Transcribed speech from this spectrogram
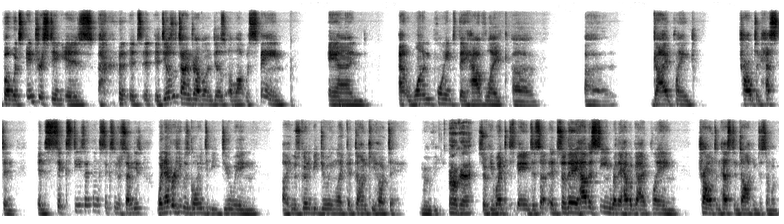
But what's interesting is it's it, it deals with time travel and deals a lot with Spain. And at one point they have like a, a guy playing Charlton Heston in 60s, I think, 60s or 70s, whenever he was going to be doing uh, he was going to be doing like a Don Quixote movie. Okay. So he went to Spain to, and so they have a scene where they have a guy playing Charlton Heston talking to someone,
